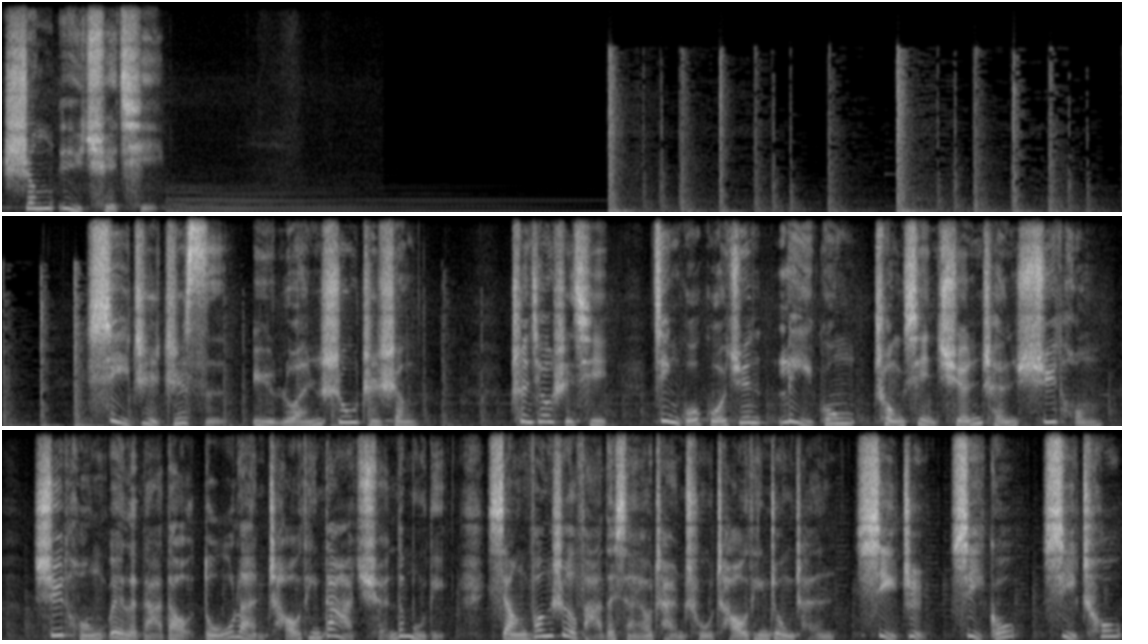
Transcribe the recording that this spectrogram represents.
声誉鹊起。细致之死与栾书之生。春秋时期，晋国国君厉公宠信权臣胥同。胥同为了达到独揽朝廷大权的目的，想方设法的想要铲除朝廷重臣细致、细钩、细抽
